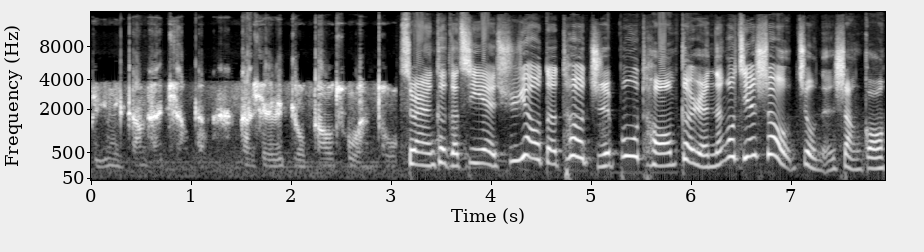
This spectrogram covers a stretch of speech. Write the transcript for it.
比你刚才讲的那些有高出很多。虽然各个企业需要的特质不同，个人能够接受就能上工。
